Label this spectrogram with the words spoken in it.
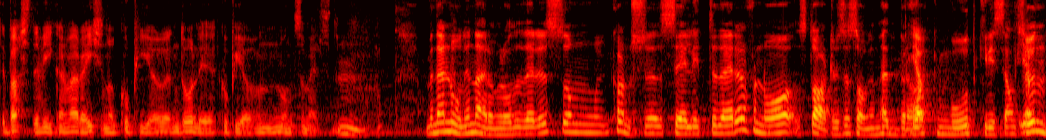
det beste vi kan være, ikke noen kopi av, en dårlig kopi av noen som helst. Men det er noen i nærområdet deres som kanskje ser litt til dere, for nå starter sesongen med et brak Ja. Mm. mot Kristiansund.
